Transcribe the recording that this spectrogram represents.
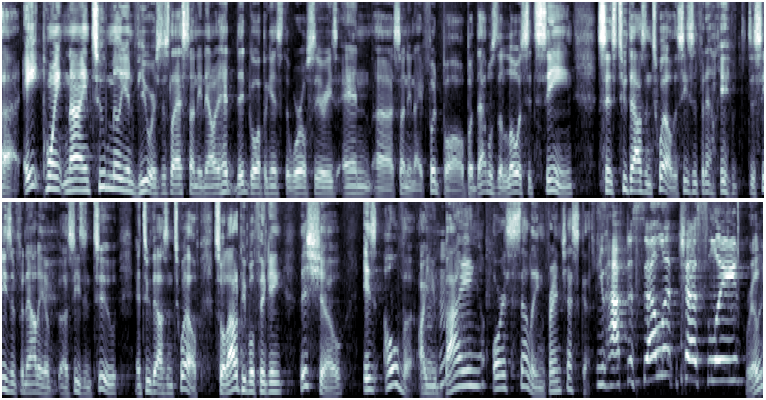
uh, 8.92 million viewers this last Sunday. Now, it had, did go up against the World Series and uh, Sunday Night Football, but that was the lowest it's seen since 2012, the season finale, the season finale of uh, season two in 2012. So a lot of people thinking this show is over. Are you buying or selling, Francesca? You have to sell it, Chesley. Really?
